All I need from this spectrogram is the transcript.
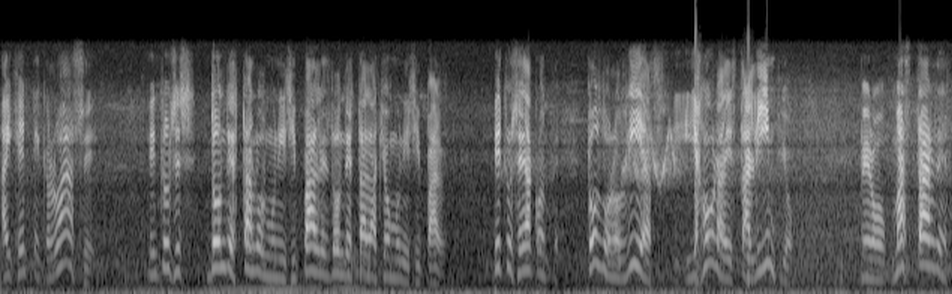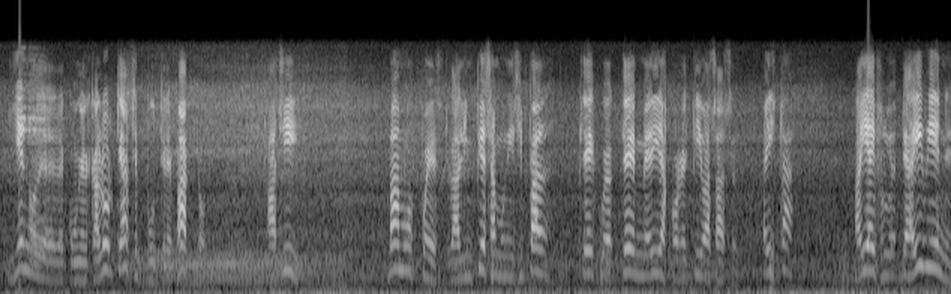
hay gente que lo hace. Entonces, ¿dónde están los municipales? ¿Dónde está la acción municipal? Esto se da todos los días y ahora está limpio, pero más tarde lleno de, con el calor que hace putrefacto. Así, vamos pues, la limpieza municipal, ¿qué, qué medidas correctivas hace? Ahí está, ahí hay, de ahí viene,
